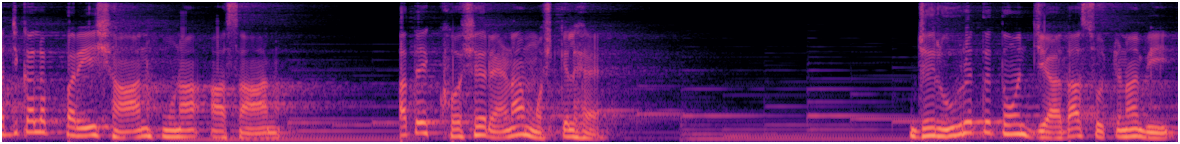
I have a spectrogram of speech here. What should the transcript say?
ਅੱਜ ਕੱਲ ਪਰੇਸ਼ਾਨ ਹੋਣਾ ਆਸਾਨ ਅਤੇ ਖੁਸ਼ ਰਹਿਣਾ ਮੁਸ਼ਕਿਲ ਹੈ। ਜ਼ਰੂਰਤ ਤੋਂ ਜ਼ਿਆਦਾ ਸੋਚਣਾ ਵੀ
